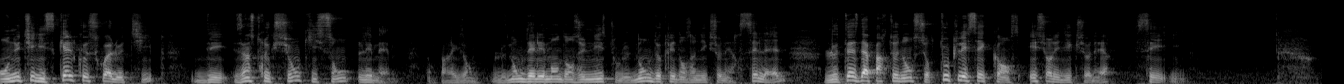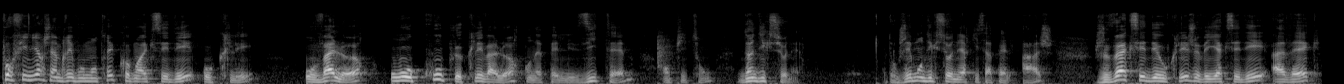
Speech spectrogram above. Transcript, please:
on utilise quel que soit le type des instructions qui sont les mêmes. Par exemple, le nombre d'éléments dans une liste ou le nombre de clés dans un dictionnaire, c'est len. Le test d'appartenance sur toutes les séquences et sur les dictionnaires, c'est in. Pour finir, j'aimerais vous montrer comment accéder aux clés, aux valeurs ou aux couples clés-valeurs qu'on appelle les items en Python d'un dictionnaire. Donc j'ai mon dictionnaire qui s'appelle H. Je veux accéder aux clés, je vais y accéder avec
